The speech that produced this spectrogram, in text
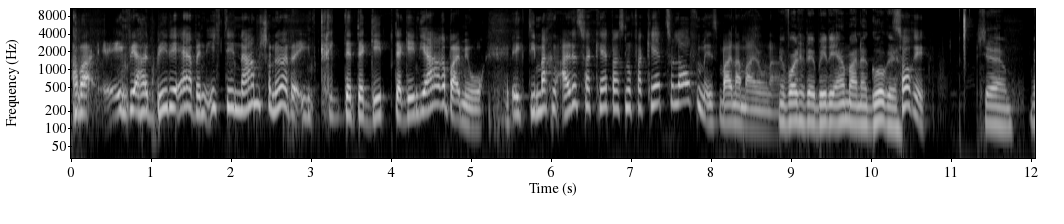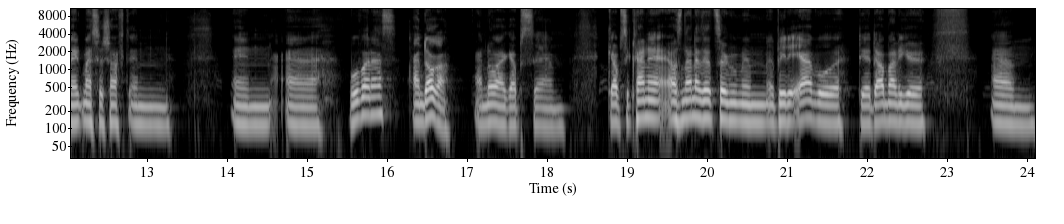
Aber irgendwie halt BDR, wenn ich den Namen schon höre, der, der, geht, der gehen die Haare bei mir hoch. Die machen alles verkehrt, was nur verkehrt zu laufen ist, meiner Meinung nach. Mir wollte der BDR mal eine Gurgel. Sorry. Ich, äh, Weltmeisterschaft in, in äh, wo war das? Andorra. Andorra gab es ähm, eine kleine Auseinandersetzung mit dem BDR, wo der damalige, ähm,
